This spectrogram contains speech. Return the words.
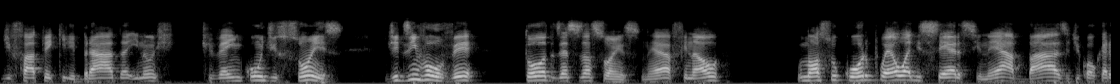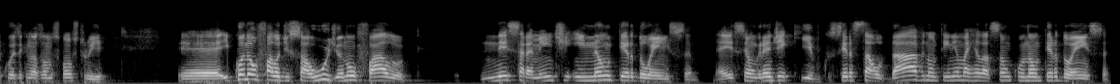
de fato equilibrada e não estiver em condições de desenvolver todas essas ações, né? Afinal, o nosso corpo é o alicerce, né? A base de qualquer coisa que nós vamos construir. É, e quando eu falo de saúde, eu não falo necessariamente em não ter doença. Né? Esse é um grande equívoco. Ser saudável não tem nenhuma relação com não ter doença.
